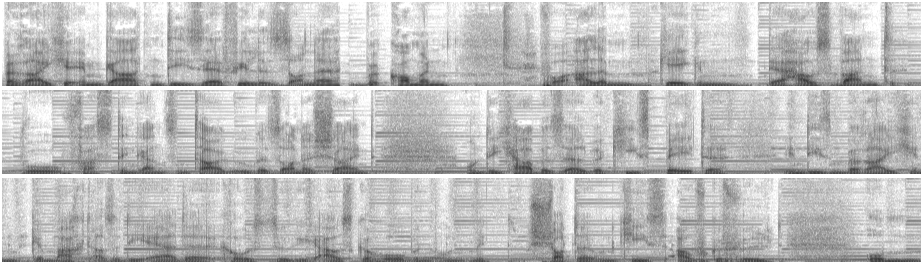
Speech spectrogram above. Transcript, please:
Bereiche im Garten, die sehr viele Sonne bekommen, vor allem gegen der Hauswand, wo fast den ganzen Tag über Sonne scheint. Und ich habe selber Kiesbeete in diesen Bereichen gemacht, also die Erde großzügig ausgehoben und mit Schotter und Kies aufgefüllt, um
